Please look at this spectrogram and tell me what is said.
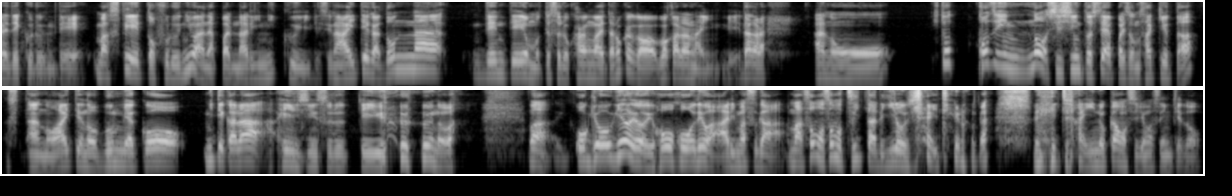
れてくるんで、まあ、 stateful にはやっぱりなりにくいですよね。相手がどんな前提を持ってそれを考えたのかがわからないんで。だから、あのー、人、個人の指針としてはやっぱりそのさっき言った、あの、相手の文脈を見てから返信するっていうのはまあ、お行儀の良い方法ではありますが、まあそもそもツイッターで議論しないっていうのが 一番いいのかもしれませんけど。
